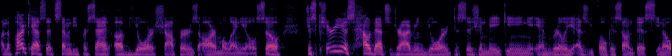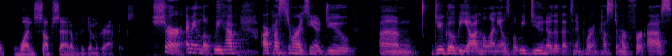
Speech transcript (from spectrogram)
on the podcast that 70% of your shoppers are millennials. So just curious how that's driving your decision making and really as you focus on this you know one subset of the demographics. Sure. I mean, look, we have our customers, you know, do um, do go beyond millennials, but we do know that that's an important customer for us.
